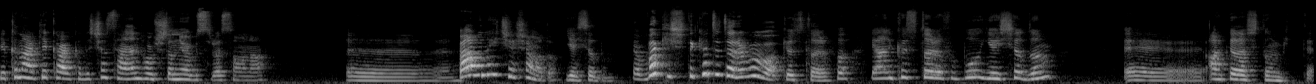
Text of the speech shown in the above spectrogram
yakın erkek arkadaşın senden hoşlanıyor bir süre sonra? Ee, Ben bunu hiç yaşamadım. yaşadım. Ya bak işte kötü tarafı bu. Kötü tarafı. Yani kötü tarafı bu. Yaşadım. Ee, arkadaşlığım bitti.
